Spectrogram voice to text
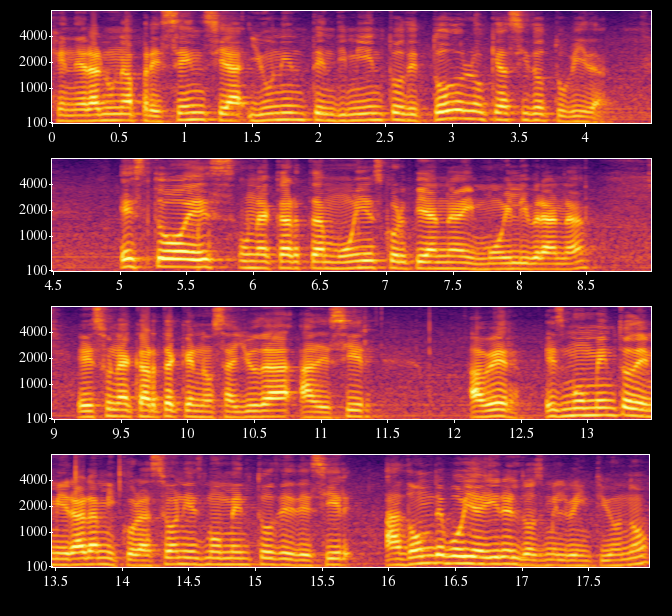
generar una presencia y un entendimiento de todo lo que ha sido tu vida? Esto es una carta muy escorpiana y muy librana. Es una carta que nos ayuda a decir, a ver, es momento de mirar a mi corazón y es momento de decir, ¿a dónde voy a ir el 2021?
